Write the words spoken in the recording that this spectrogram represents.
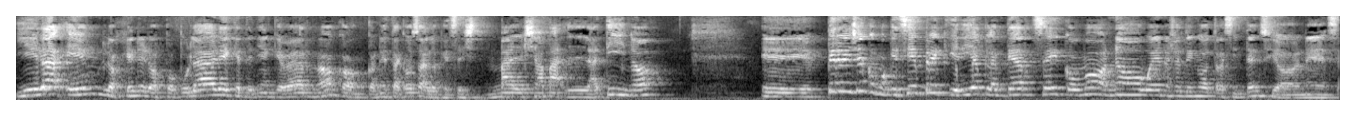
y era en los géneros populares que tenían que ver ¿no? con, con esta cosa, lo que se mal llama latino. Eh, pero ella como que siempre quería plantearse como, no, bueno, yo tengo otras intenciones,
